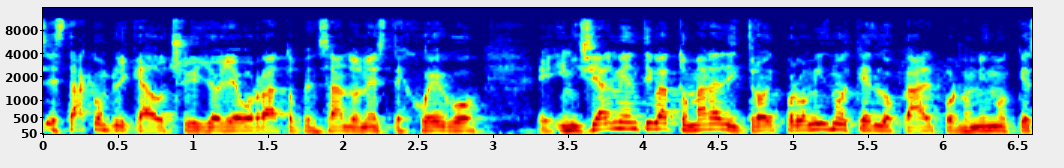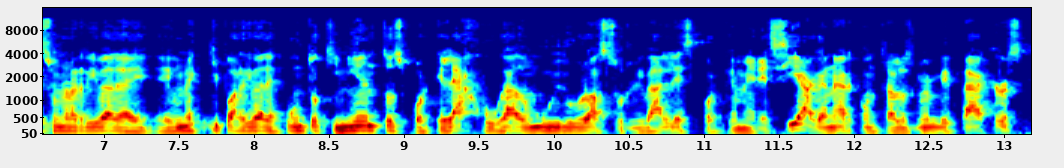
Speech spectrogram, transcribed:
está complicado, Chuy. Yo llevo rato pensando en este juego. Eh, inicialmente iba a tomar a Detroit por lo mismo que es local, por lo mismo que es un, arriba de, un equipo arriba de punto 500, porque le ha jugado muy duro a sus rivales, porque merecía ganar contra los Green Bay Packers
